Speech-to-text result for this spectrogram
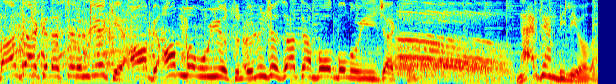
bazı arkadaşlarım diyor ki abi amma uyuyorsun ölünce zaten bol bol uyuyacaksın. Nereden biliyorlar?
